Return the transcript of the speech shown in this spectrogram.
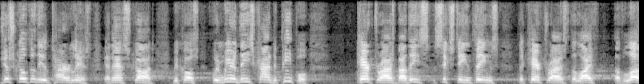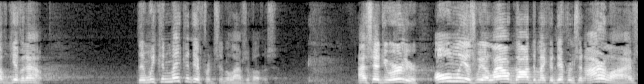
Just go through the entire list and ask God, because when we're these kind of people, characterized by these 16 things that characterize the life of love given out, then we can make a difference in the lives of others. I said to you earlier, only as we allow God to make a difference in our lives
